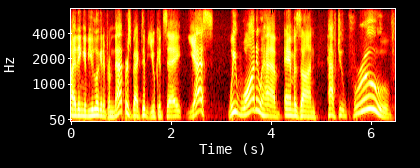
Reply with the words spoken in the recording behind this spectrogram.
I think if you look at it from that perspective, you could say, yes, we want to have Amazon have to prove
